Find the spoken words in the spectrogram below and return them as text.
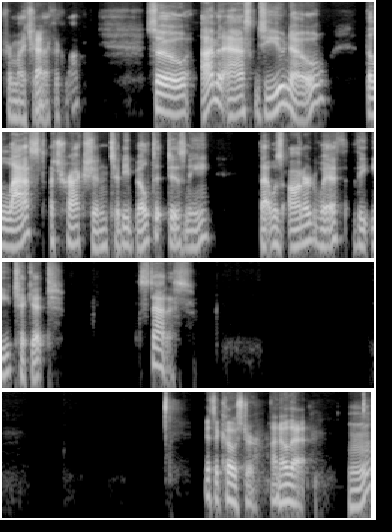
from my turn Okay. the clock. So I'm going to ask: Do you know the last attraction to be built at Disney that was honored with the e-ticket status? It's a coaster. I know that. Hmm?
